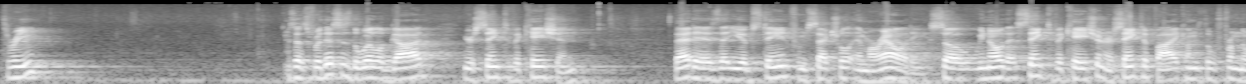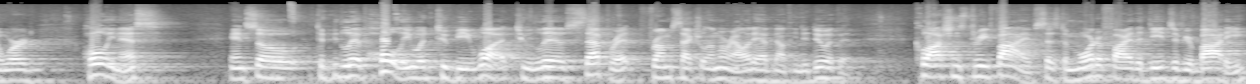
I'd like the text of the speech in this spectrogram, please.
3, it says, For this is the will of God, your sanctification. That is, that you abstain from sexual immorality. So we know that sanctification or sanctify comes from the word holiness. And so to live holy would to be what? To live separate from sexual immorality, have nothing to do with it. Colossians 3:5 says to mortify the deeds of your body.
